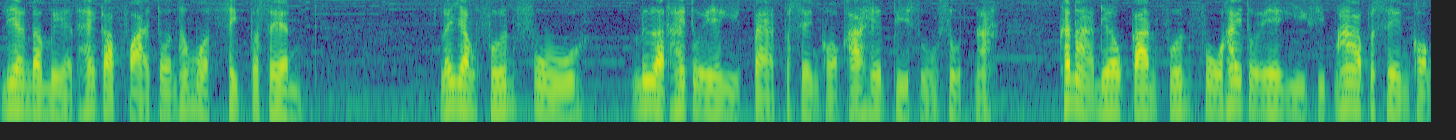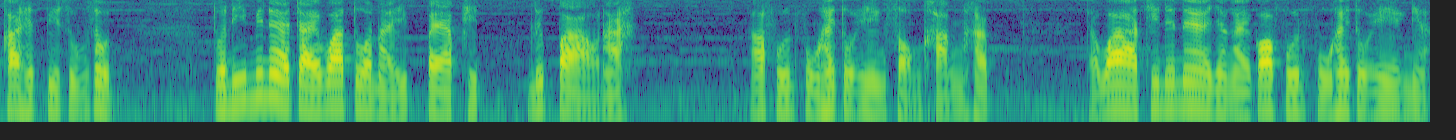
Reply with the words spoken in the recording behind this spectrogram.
เลี่ยงดาเมจให้กับฝ่ายตนทั้งหมด 10%และยังฟื้นฟูเลือดให้ตัวเองอีก 8%ของค่า HP สูงสุดนะขณะเดียวกันฟื้นฟูให้ตัวเองอีก 15%ของค่า HP สูงสุด ตัวนี้ไม่แน่ใจว่าตัวไหนแปลผิด หรือเปล่านะอาฟื้นฟูให้ตัวเอง2ครั้งนะครับ แต่ว่าที่แน่ๆยังไงก็ฟื้นฟูให้ตัวเองเนี่ย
